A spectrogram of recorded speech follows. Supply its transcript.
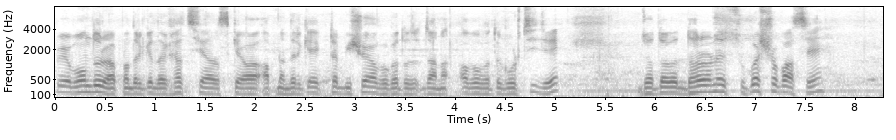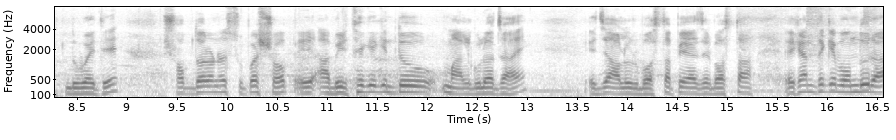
প্রিয় বন্ধুরা, আপনাদেরকে দেখাচ্ছি আজকে, আপনাদেরকে একটা বিষয় অবগত জানা, অবগত করছি যে যত ধরনের সুপার শপ আছে দুবাইতে, সব ধরনের সুপার শপ এই আবির থেকে কিন্তু মালগুলো যায়। এই যে আলুর বস্তা, পেঁয়াজের বস্তা, এখান থেকে বন্ধুরা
